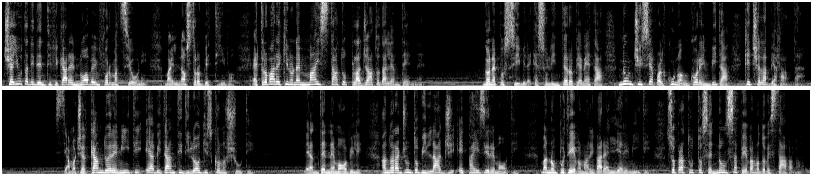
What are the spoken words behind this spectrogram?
ci aiuta ad identificare nuove informazioni, ma il nostro obiettivo è trovare chi non è mai stato plagiato dalle antenne. Non è possibile che sull'intero pianeta non ci sia qualcuno ancora in vita che ce l'abbia fatta. Stiamo cercando eremiti e abitanti di luoghi sconosciuti. Le antenne mobili hanno raggiunto villaggi e paesi remoti, ma non potevano arrivare agli eremiti, soprattutto se non sapevano dove stavano.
